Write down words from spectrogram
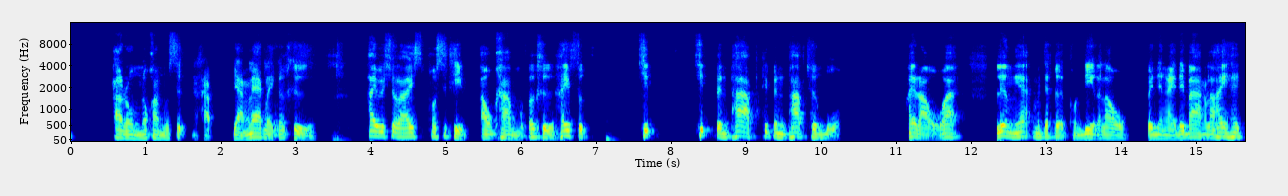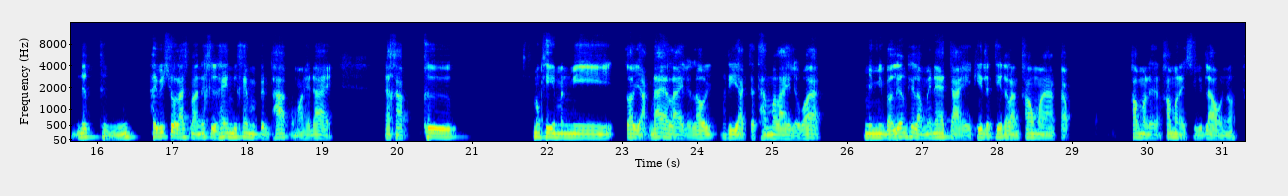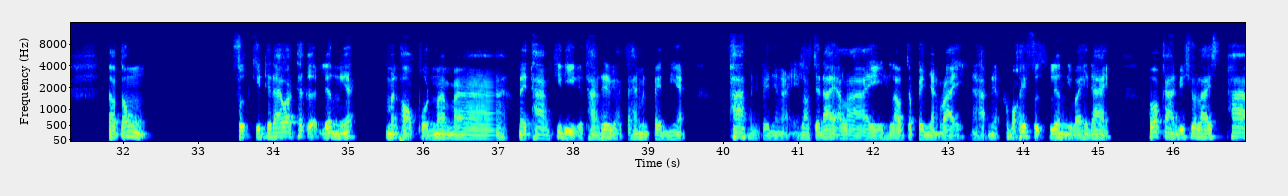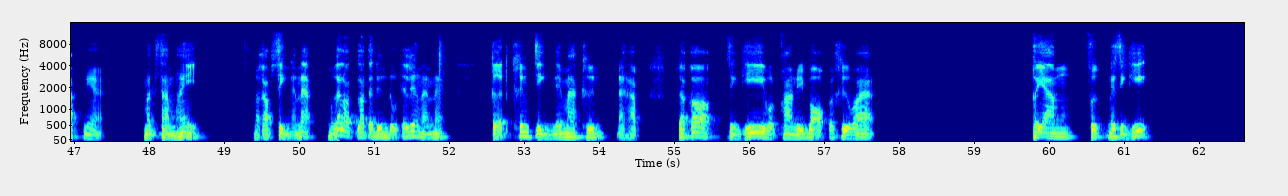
อารมณ์และความรู้สึกนะครับ อย่างแรกเลยก็คือให้ visualize positive outcome ก็คือให้ฝึกคิดคิดเป็นภาพที่เป็นภาพเชิงบวก ให้เราว่า เรื่องนี้มันจะเกิดผลดีกับเราเป็นยังไงได้บ้าง แล้วให้ให้นึกถึงให้ visualize มันก็คือให้นึกให้มันเป็นภาพออกมาให้ได้นะครับ คือ บางทีมันมีเราอยากได้อะไรหรือเราบางทีอยากจะทำอะไรหรือว่ามันมีบางเรื่องที่เราไม่แน่ใจที่ที่กำลังเข้ามากับเข้ามาในเข้ามาในชีวิตเราเนาะเราต้องฝึกคิดให้ได้ว่าถ้าเกิดเรื่องเนี้ย มันออกผลมามาในทางที่ดีหรือทางที่เราอยากจะให้มันเป็นเนี่ย ภาพมันจะเป็นยังไง เราจะได้อะไรเราจะเป็นอย่างไรนะครับ เนี่ยเขาบอกให้ฝึกเรื่องนี้ไว้ให้ได้ เพราะว่าการ visualize ภาพเนี่ย มันจะทำให้ เหมือนกับสิ่งนั้นน่ะเหมือนกับเราเราจะดึงดูดให้เรื่องนั้นน่ะเกิดขึ้นจริงได้มากขึ้นนะครับ แล้วก็สิ่งที่บทความนี้บอกก็คือว่า พยายามฝึกในสิ่งที่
